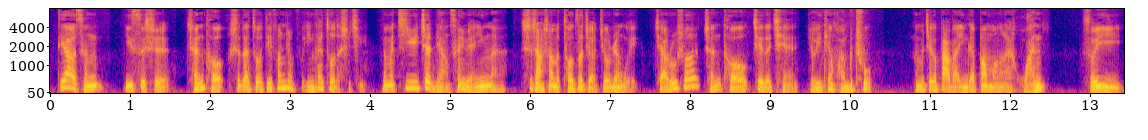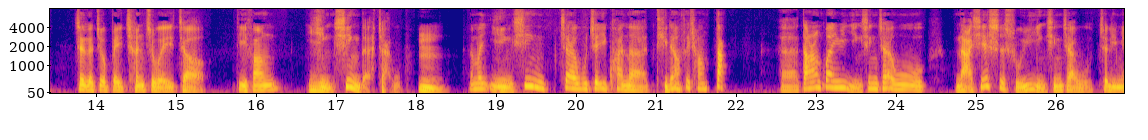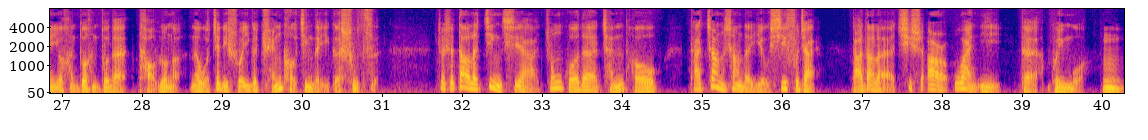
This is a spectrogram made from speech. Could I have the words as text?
第二层意思是城投是在做地方政府应该做的事情。那么基于这两层原因呢？市场上的投资者就认为，假如说城投借的钱有一天还不出，那么这个爸爸应该帮忙来还，所以这个就被称之为叫地方隐性的债务。嗯，那么隐性债务这一块呢，体量非常大。呃，当然，关于隐性债务哪些是属于隐性债务，这里面有很多很多的讨论啊。那我这里说一个全口径的一个数字，就是到了近期啊，中国的城投。它账上的有息负债达到了七十二万亿的规模。嗯，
